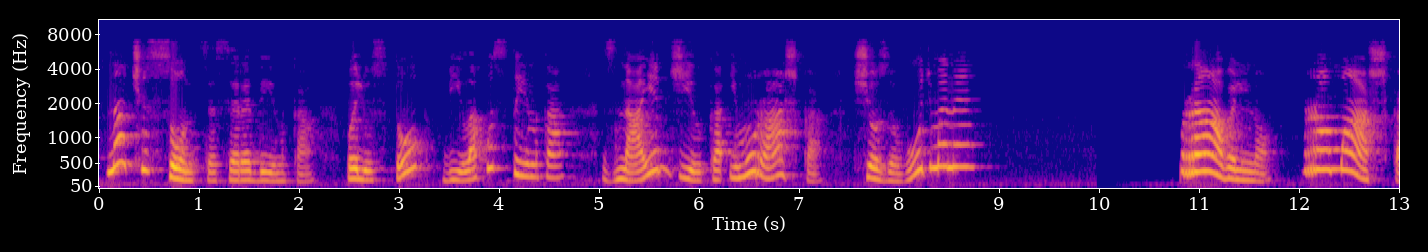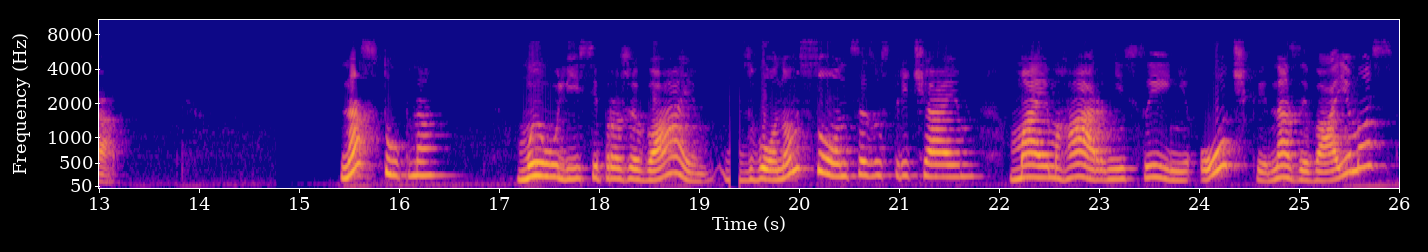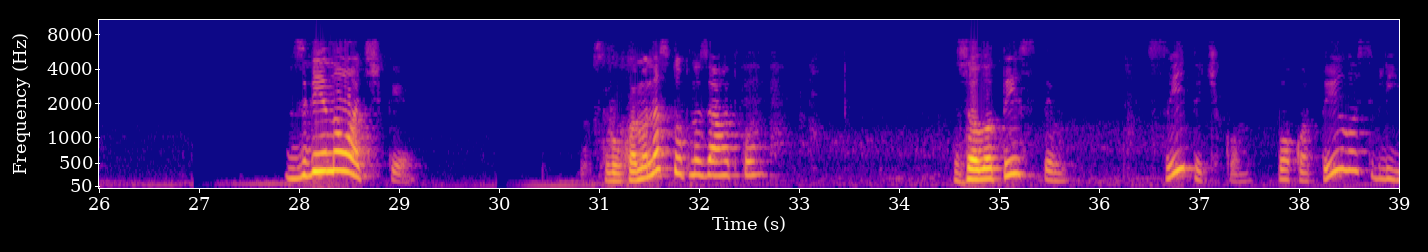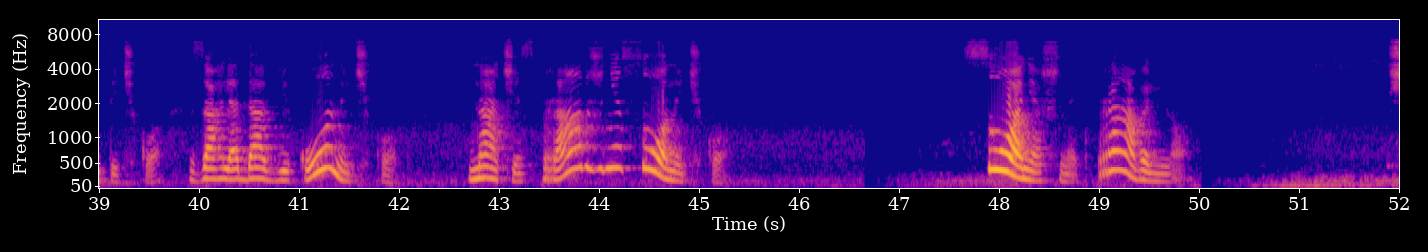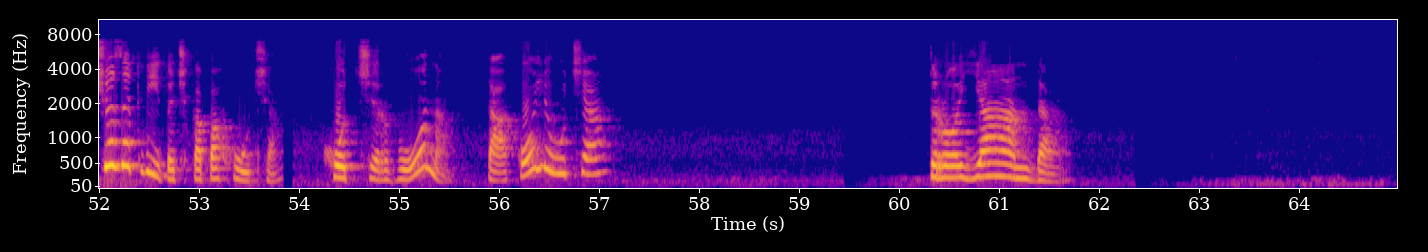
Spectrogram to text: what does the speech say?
Наче сонце серединка, пелюсток біла хустинка, знає бджілка і мурашка, що зовуть мене? Правильно, ромашка. Наступна. Ми у лісі проживаєм, дзвоном сонце зустрічаєм, маєм гарні сині очки, називаємось дзвіночки. Слухаємо наступну загадку. Золотистим ситечком покотилось в літечко, заглядав віконечко, наче справжнє сонечко. Соняшник, правильно. Що за квіточка пахуча? Хоч червона та колюча. Троянда.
